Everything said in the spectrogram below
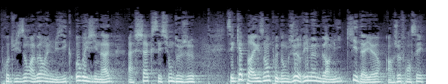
produisant alors une musique originale à chaque session de jeu. C'est le cas par exemple dans le jeu Remember Me qui est d'ailleurs un jeu français.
